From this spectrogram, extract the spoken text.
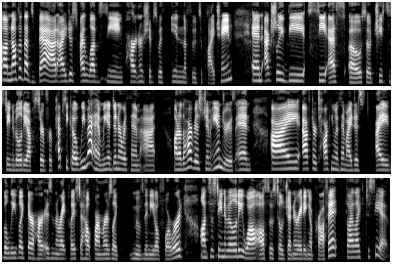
Um, not that that's bad. I just, I love seeing partnerships within the food supply chain. And actually, the CSO, so Chief Sustainability Officer for PepsiCo, we met him. We had dinner with him at Honor the Harvest, Jim Andrews. And I, after talking with him, I just, I believe like their heart is in the right place to help farmers like move the needle forward on sustainability while also still generating a profit. So I like to see it.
